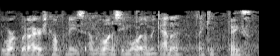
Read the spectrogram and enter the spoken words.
We work with Irish companies, and we want to see more of them in Canada. Thank you. Thanks.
